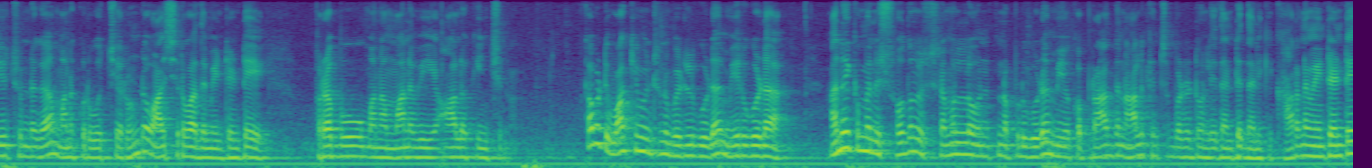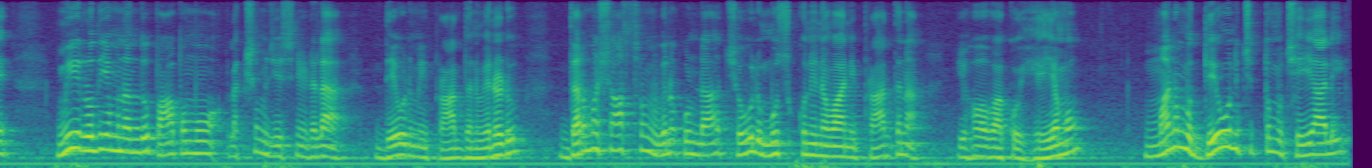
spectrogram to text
చేయుచుండగా మనకు వచ్చే రెండవ ఆశీర్వాదం ఏంటంటే ప్రభు మన మనవి ఆలోకించును. కాబట్టి వాక్యం వింటున్న బిడ్డలు కూడా మీరు కూడా అనేకమైన శోధనలు శ్రమల్లో ఉంటున్నప్పుడు కూడా మీ యొక్క ప్రార్థన ఆలకించబడటం లేదంటే దానికి కారణం ఏంటంటే మీ హృదయమునందు పాపము లక్ష్యము చేసిన యెడల దేవుడు మీ ప్రార్థన వినడు. ధర్మశాస్త్రం వినకుండా చెవులు మూసుకునిన వాని ప్రార్థన యహోవాకు హేయము. మనము దేవుని చిత్తము చేయాలి.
